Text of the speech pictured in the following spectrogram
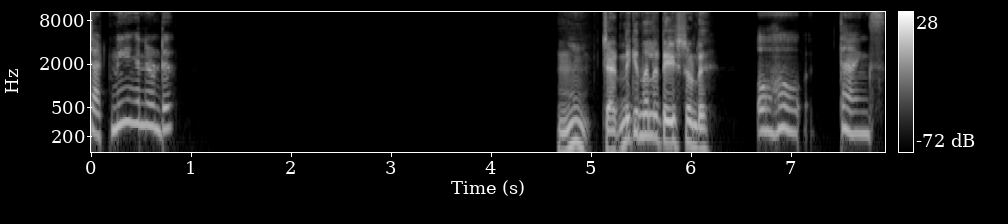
ചട്നി എങ്ങനെയുണ്ട്? ചട്നിക്ക് നല്ല ടേസ്റ്റ് ഉണ്ട്. ഓഹോ താങ്ക്സ്.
